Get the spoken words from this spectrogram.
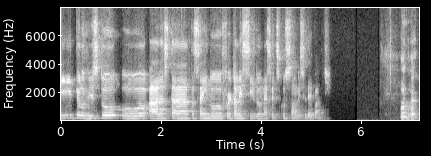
e, pelo visto, o Aras está tá saindo fortalecido nessa discussão, nesse debate. André.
